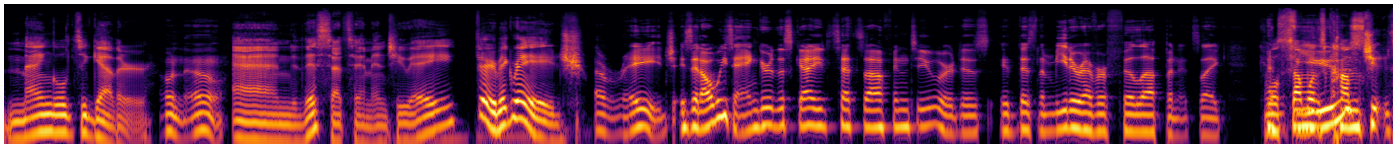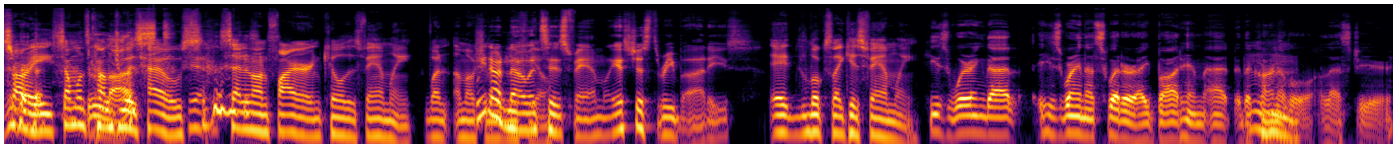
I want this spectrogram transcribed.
mangled together. Oh no. And this sets him into a very big rage. A rage. Is it always anger this guy sets off into, or does it does the meter ever fill up and it's like Well, someone's come confused? to sorry, someone's come to his Lust. house, Yeah. set it on fire, and killed his family. What emotion? We don't would you know it's feel? his family. It's just three bodies. It looks like his family. he's wearing that. He's wearing that sweater I bought him at the Mhm. carnival last year.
